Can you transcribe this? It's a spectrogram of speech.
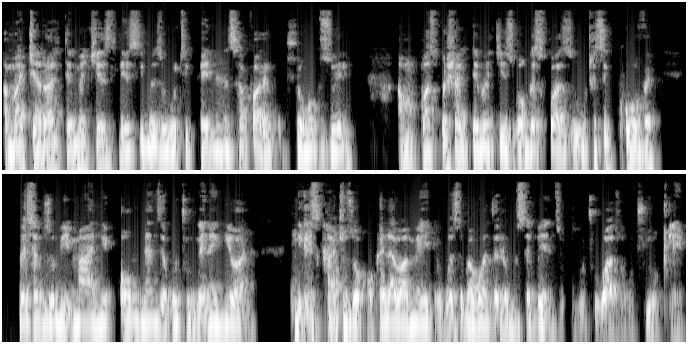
ama-general damages lesibiza ukuthi pain and suffering ubuhlungu obuzwile ama-special damages konke sikwazi ukuthi sikuphuve bese kuzoba imali okungenzeka ukuthi ungene kuyona ngesikhathi uzokhokhela abameli ukuze bakwenze lo msebenzi ukuthi ukwazi ukuthi uyoclaim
